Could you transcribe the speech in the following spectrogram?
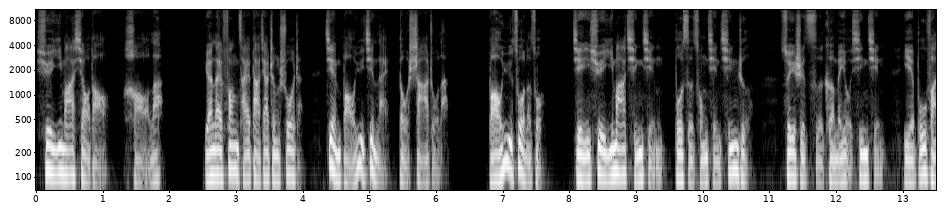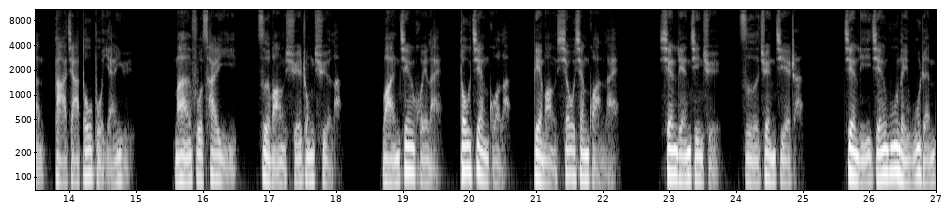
薛姨妈笑道：“好了。”原来方才大家正说着，见宝玉进来，都刹住了。宝玉坐了坐，见薛姨妈情形不似从前亲热，虽是此刻没有心情，也不犯大家都不言语，满腹猜疑，自往学中去了。晚间回来，都见过了，便往潇湘馆来，先连进去，紫娟接着，见里间屋内无人。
